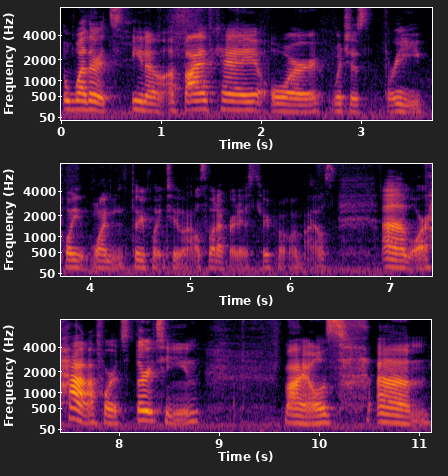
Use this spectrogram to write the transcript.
whether it's you know a 5K or which is 3.1, 3.2 miles, whatever it is, 3.1 miles, um, or half, or it's 13 miles. Um,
